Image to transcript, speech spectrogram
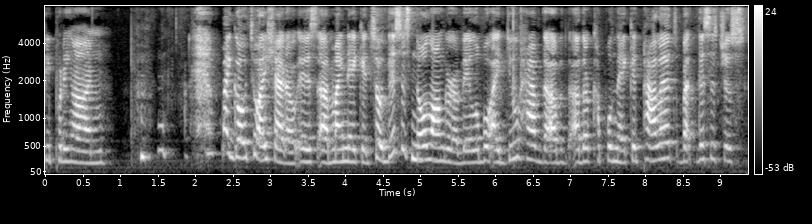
be putting on my go-to eyeshadow is uh, my Naked. So this is no longer available. I do have the other couple Naked palettes, but this is just,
